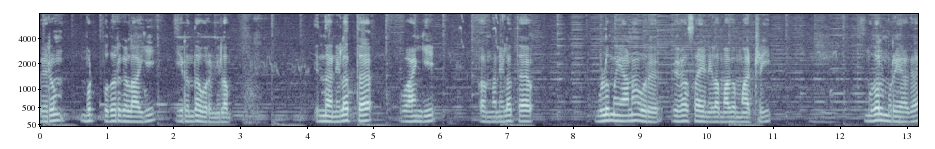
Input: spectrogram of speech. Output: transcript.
வெறும் முட்புதர்களாகி இருந்த ஒரு நிலம். இந்த நிலத்தை வாங்கி அந்த நிலத்தை முழுமையான ஒரு விவசாய நிலமாக மாற்றி முதல் முறையாக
